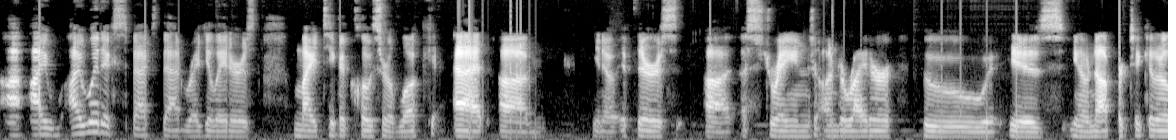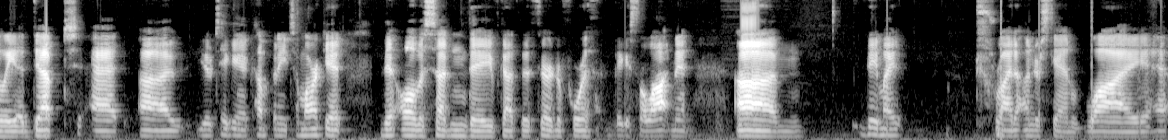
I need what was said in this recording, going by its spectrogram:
I, I, would expect that regulators might take a closer look at, um, you know, if there's uh, a strange underwriter who is you know not particularly adept at uh, you know taking a company to market that all of a sudden they've got the third or fourth biggest allotment um, they might try to understand why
